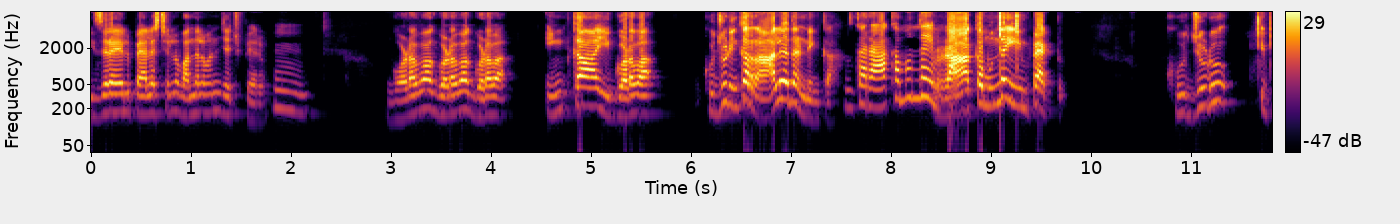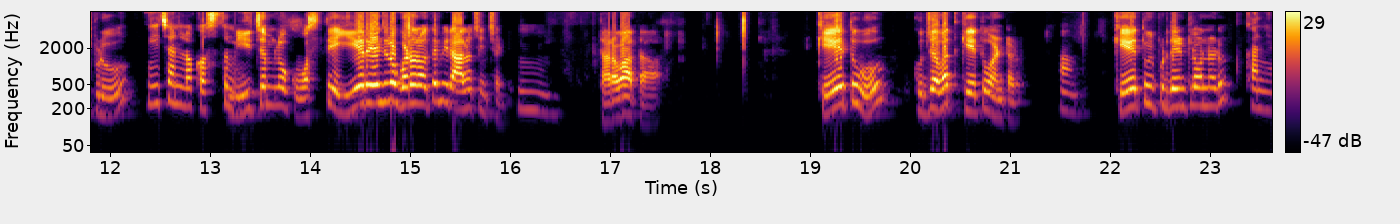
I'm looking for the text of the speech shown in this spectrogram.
ఇజ్రాయెల్ ప్యాలెస్టైన్లో వందల మంది చచ్చిపోయారు. గొడవ గొడవ గొడవ. ఇంకా ఈ గొడవ. కుజుడు ఇంకా రాలేదండి ఇంకా. ఇంకా రాకముందే రాకముందే ఇంపాక్ట్ కుజుడు ఇప్పుడు నీచంలోకి వస్తుంది నీచంలోకి వస్తే ఏ రేంజ్లో గొడవలు అవుతాయి మీరు ఆలోచించండి. తర్వాత కేతువు కుజవత్ కేతు అంటాడు. కేతు ఇప్పుడు దేంట్లో ఉన్నాడు? కన్య.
